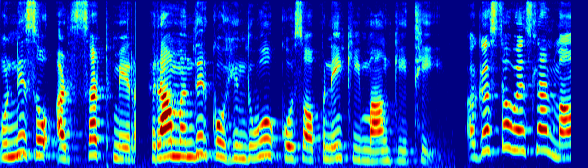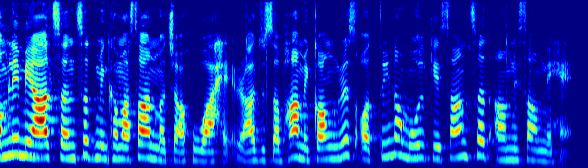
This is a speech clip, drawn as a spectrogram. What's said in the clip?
1968 में राम मंदिर को हिंदुओं को सौंपने की मांग की थी। अगस्ता वेस्टलैंड मामले में आज संसद में घमासान मचा हुआ है। राज्यसभा में कांग्रेस और तृणमूल के सांसद आमने सामने हैं।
